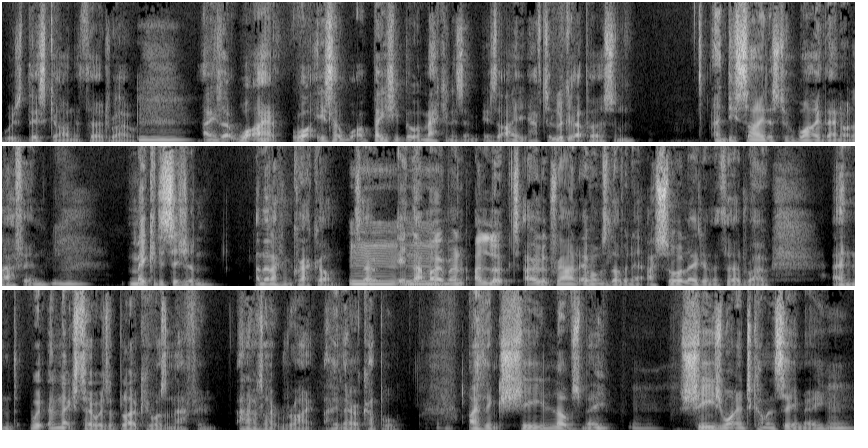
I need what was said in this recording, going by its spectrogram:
was this guy in the third row. Mm. And he's like what i what is like what i've basically built a mechanism is that i have to look at that person and decide as to why they're not laughing, mm-hmm. make a decision, and then I can crack on. So mm-hmm, in that mm-hmm. moment, I looked, I looked around, everyone was loving it. I saw a lady on the third row, and, wi- and next to her was a bloke who wasn't laughing, and I was like, right, I think they're a couple. I think she loves me. She's wanting to come and see me. Mm.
